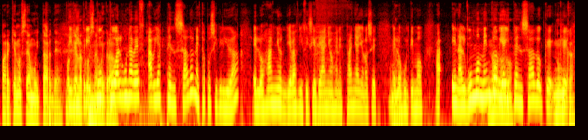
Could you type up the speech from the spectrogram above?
para que no sea muy tarde, porque la Dimitri, cosa es ¿tú, muy grave. tú alguna vez habías pensado en esta posibilidad? En los años, llevas 17 años en España, yo no sé, en los últimos... ah, ¿En algún momento No, habíais no. pensado que, que- Nunca.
